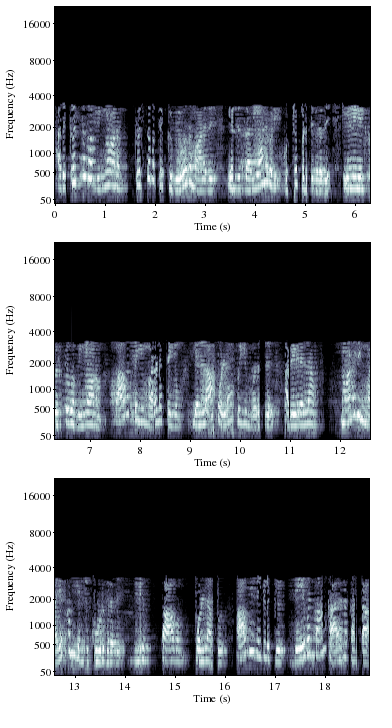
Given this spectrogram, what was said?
அது கிறிஸ்தவ விஞ்ஞானம் கிறிஸ்தவத்திற்கு விரோதமானது என்று சரியானபடி குற்றப்படுத்துகிறது. ஏனெனில் கிறிஸ்தவ விஞ்ஞானம் பாவத்தையும் மரணத்தையும் எல்லா பொல்லாப்பையும் மறுத்து அவைகளெல்லாம் மனதின் மயக்கம் என்று கூறுகிறது. பாவம் பொல்லாப்பு ஆகியவைகளுக்கு தேவன்தான் காரணகர்த்தா.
